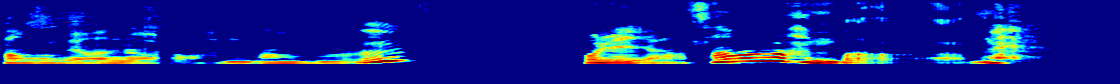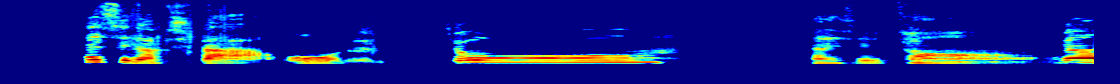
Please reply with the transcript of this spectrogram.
정면으로 한번. 돌려서 한 번. 다시 갑시다. 오른쪽. 다시 정면.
